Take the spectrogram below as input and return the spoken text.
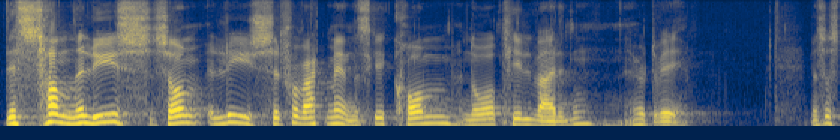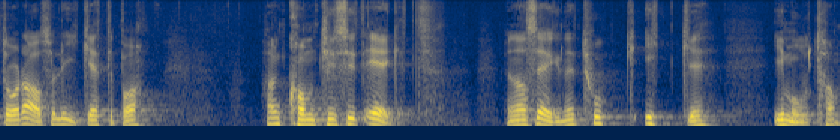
Det sanne lys som lyser for hvert menneske, kom nå til verden, hørte vi. Men så står det altså like etterpå Han kom til sitt eget, men hans egne tok ikke imot ham.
